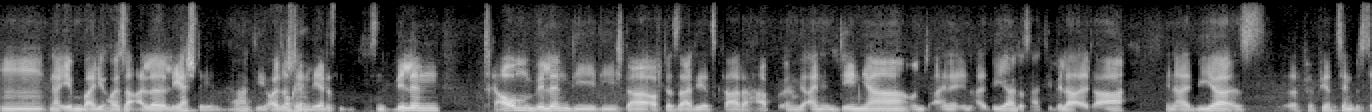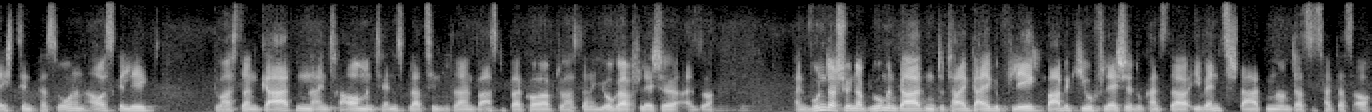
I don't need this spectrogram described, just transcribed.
Mm, na eben, weil die Häuser alle leer stehen. Ja? Die Häuser okay. stehen leer, das sind, das sind Villen, Traumvillen, die, die ich da auf der Seite jetzt gerade habe. Irgendwie eine in Denia und eine in Albia, das heißt die Villa Aldar in Albia ist äh, für 14 bis 16 Personen ausgelegt. Du hast dann Garten, einen Traum, einen Tennisplatz hinten dran, einen Basketballkorb, du hast eine Yogafläche, also ein wunderschöner Blumengarten, total geil gepflegt, Barbecuefläche, du kannst da Events starten und das ist halt das auch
